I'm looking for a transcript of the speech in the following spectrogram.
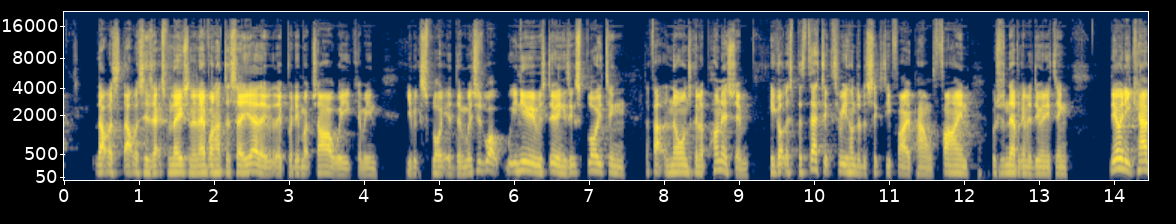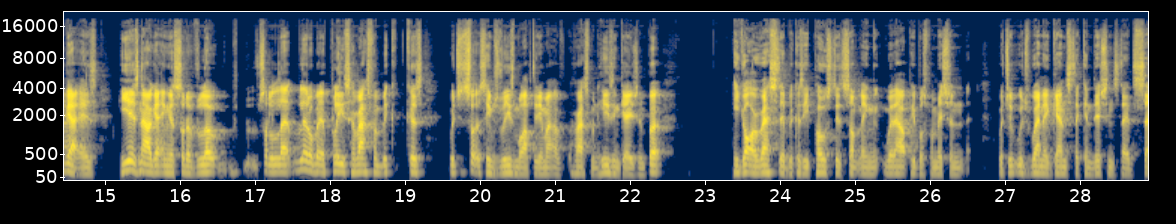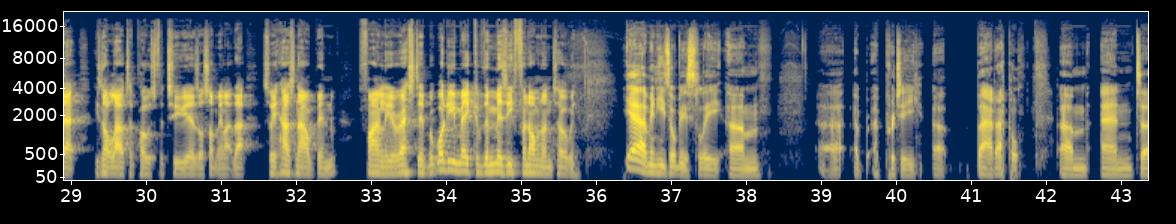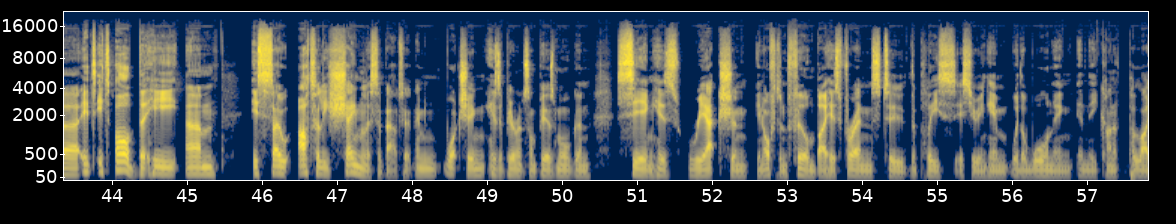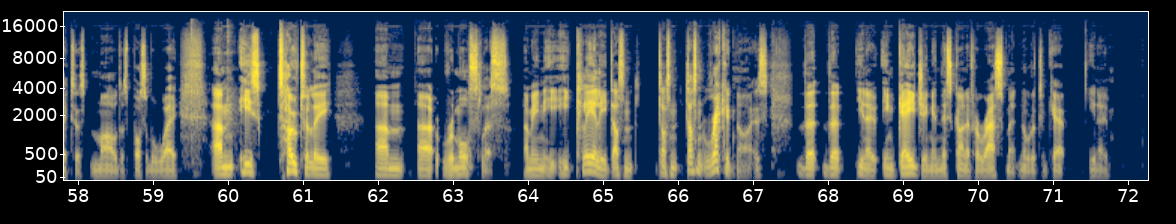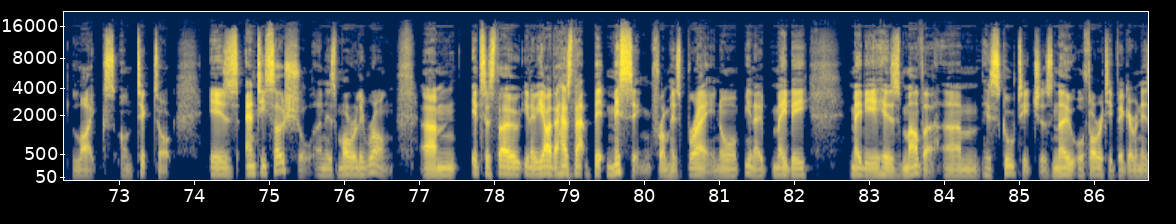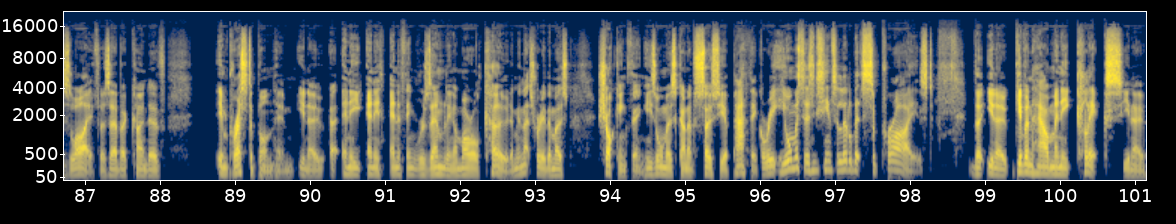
that was that was his explanation, and everyone had to say, yeah, they, they pretty much are weak. I mean, you've exploited them, which is what we knew he was doing. He's exploiting the fact that no one's going to punish him. He got this pathetic three hundred and sixty-five pound fine, which was never going to do anything. The only caveat is he is now getting a sort of low, sort of little bit of police harassment because, which sort of seems reasonable after the amount of harassment he's engaged in, but. He got arrested because he posted something without people's permission which which went against the conditions they'd set. He's not allowed to post for two years or something like that. So he has now been finally arrested. But what do you make of the Mizzy phenomenon, Toby? Yeah, I mean, he's obviously um, uh, a, a, pretty uh, bad apple, um, and uh, it's it's odd that he. Um, is so utterly shameless about it. I mean, watching his appearance on Piers Morgan, seeing his reaction in often filmed by his friends to the police issuing him with a warning in the kind of politest, mildest possible way, um, he's totally um, uh, remorseless. I mean, he, he clearly doesn't doesn't doesn't recognize that that you know engaging in this kind of harassment in order to get you know likes on TikTok is antisocial and is morally wrong. Um, it's as though you know he either has that bit missing from his brain, or you know maybe maybe his mother, um, his school teachers, no authority figure in his life has ever kind of impressed upon him, you know, any any anything resembling a moral code. I mean, that's really the most shocking thing. He's almost kind of sociopathic, or he, he almost he seems a little bit surprised that you know, given how many clicks, you know,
